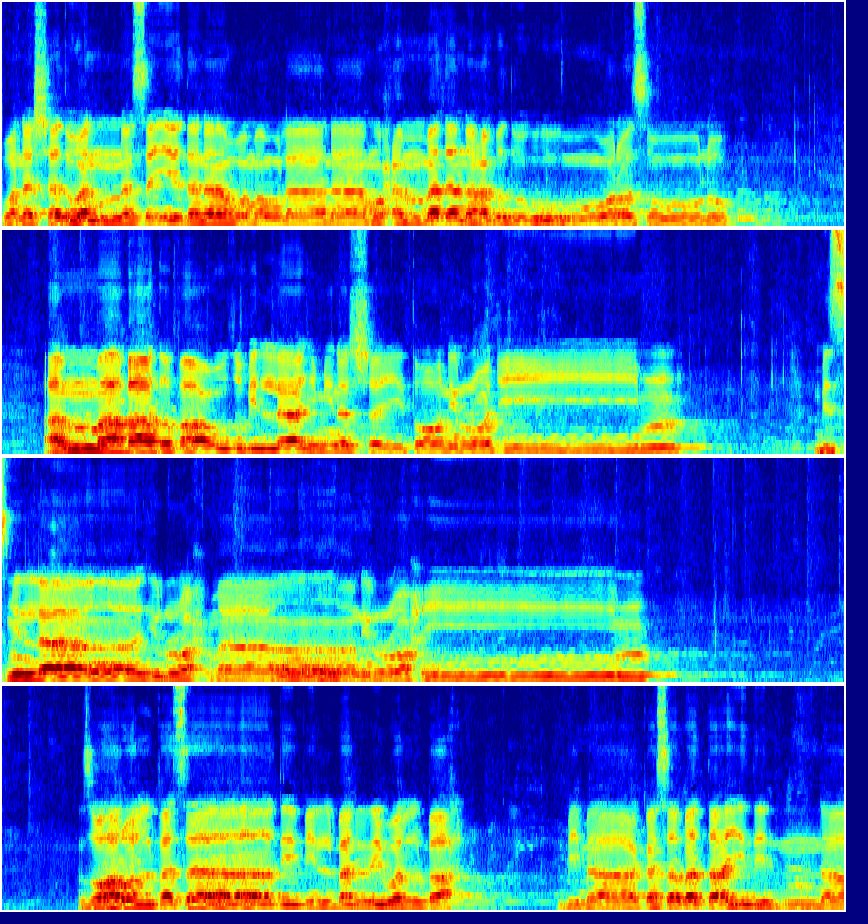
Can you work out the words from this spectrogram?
ونشهد أن سيدنا ومولانا محمدا عبده ورسوله. أما بعد فأعوذ بالله من الشيطان الرجيم. بسم الله الرحمن الرحيم. ظهر الفساد في البر والبحر. بما كسبت أيدي الناس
